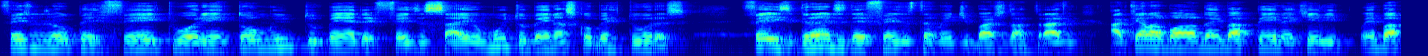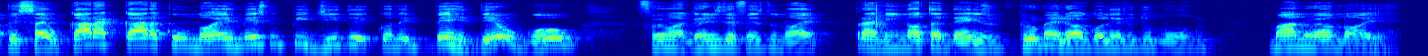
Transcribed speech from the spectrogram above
Fez um jogo perfeito, orientou muito bem a defesa, saiu muito bem nas coberturas fez grandes defesas também debaixo da trave. Aquela bola do Mbappé, né, que ele, o Mbappé saiu cara a cara com o Neuer, mesmo impedido, e quando ele perdeu o gol, foi uma grande defesa do Neuer. Para mim, nota 10 para o melhor goleiro do mundo, Manuel Neuer.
